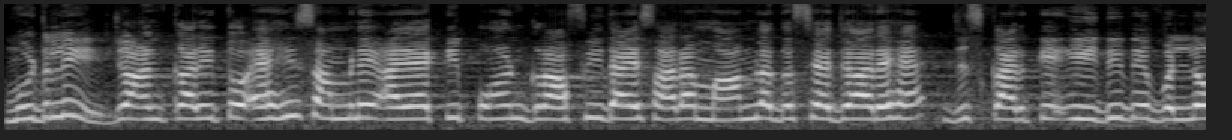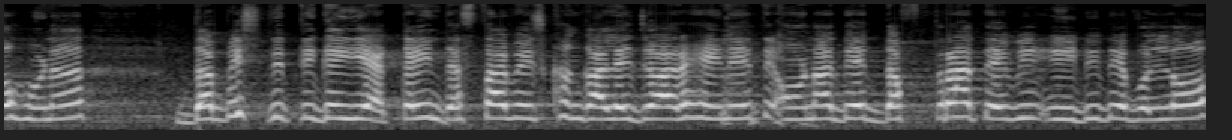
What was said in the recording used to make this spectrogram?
ਮੁੱਢਲੀ ਜਾਣਕਾਰੀ ਤੋਂ ਇਹੀ ਸਾਹਮਣੇ ਆਇਆ ਕਿ ਪੋਰਨਗ੍ਰਾਫੀ ਦਾ ਇਹ ਸਾਰਾ ਮਾਮਲਾ ਦੱਸਿਆ ਜਾ ਰਿਹਾ ਹੈ, ਜਿਸ ਕਰਕੇ ਈਡੀ ਦੇ ਵੱਲੋਂ ਹੁਣ ਦਬਿਸ਼ ਦਿੱਤੀ ਗਈ ਹੈ। ਕਈ ਦਸਤਾਵੇਜ਼ ਖੰਗਾਲੇ ਜਾ ਰਹੇ ਨੇ ਤੇ ਉਹਨਾਂ ਦੇ ਦਫ਼ਤਰਾਂ ਤੇ ਵੀ ਈਡੀ ਦੇ ਵੱਲੋਂ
